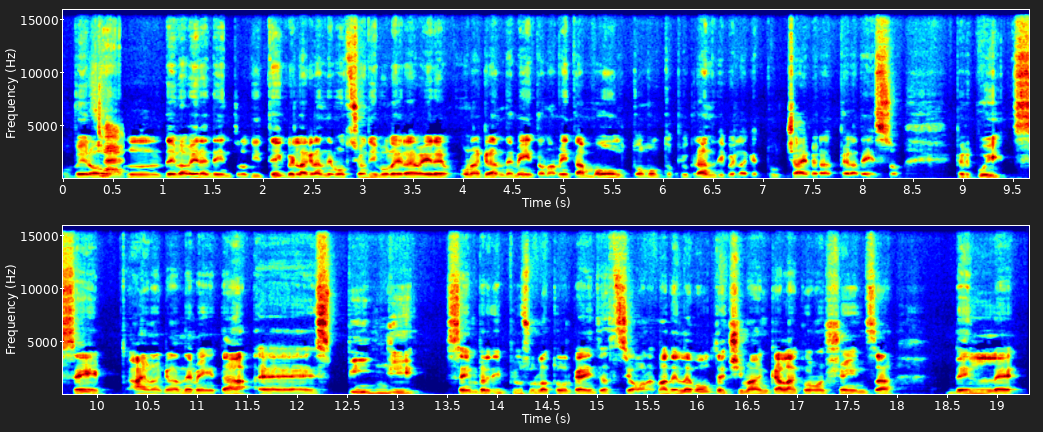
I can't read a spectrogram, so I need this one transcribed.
ovvero certo. deve avere dentro di te quella grande emozione di voler avere una grande meta, una meta molto molto più grande di quella che tu hai per, per adesso. Per cui se hai una grande meta, eh, spingi sempre di più sulla tua organizzazione, ma delle volte ci manca la conoscenza delle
